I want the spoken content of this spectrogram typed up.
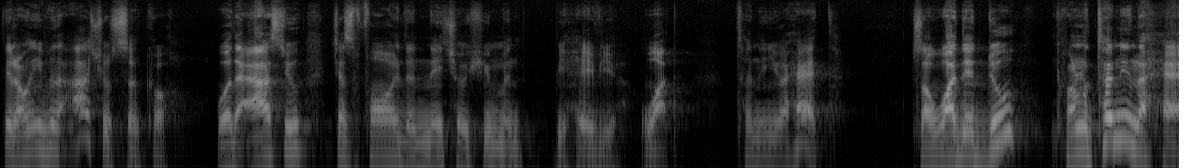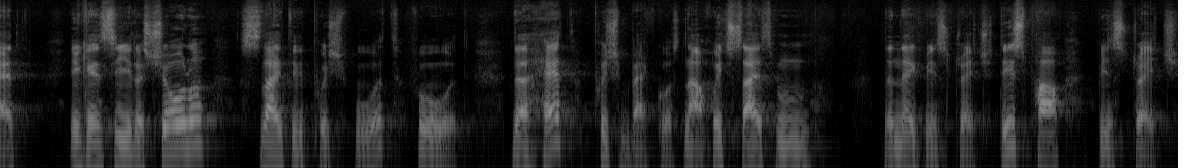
they don't even ask you circle. What they ask you, just follow the nature of human behavior. What? Turning your head. So what they do, from turning the head, you can see the shoulder slightly push forward, forward. The head push backwards. Now, which side the neck being stretched? This part being stretched.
